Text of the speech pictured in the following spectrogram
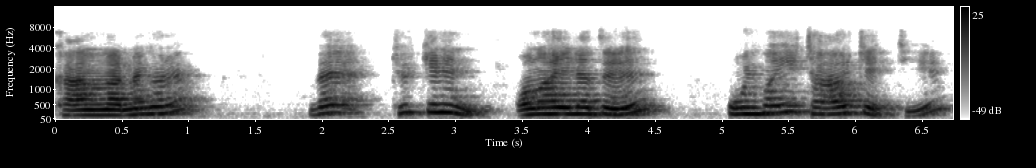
kanunlarına göre ve Türkiye'nin onayladığı, uymayı taahhüt ettiği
